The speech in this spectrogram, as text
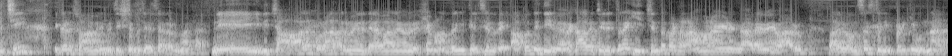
ఇచ్చి ఇక్కడ స్వామిని ప్రతిష్ఠింప చేశారనమాట నే ఇది చాలా పురాతనమైన దేవాలయం అనే విషయం అందరికీ తెలిసినదే. కాకపోతే దీని వెనకాల చరిత్ర ఈ చింతపడ్డ రామరాయణం గారు అనేవారు వారి వంశస్థులు ఇప్పటికీ ఉన్నారు.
